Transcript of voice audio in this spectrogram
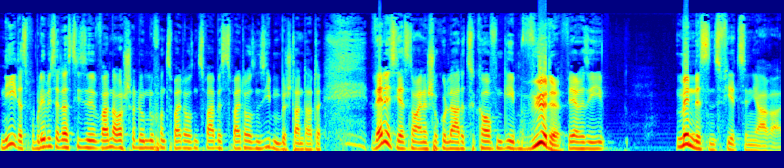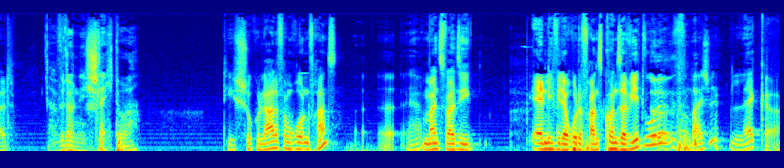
Nee, das Problem ist ja, dass diese Wanderausstellung nur von 2002 bis 2007 Bestand hatte. Wenn es jetzt noch eine Schokolade zu kaufen geben würde, wäre sie mindestens 14 Jahre alt. Ja, wird doch nicht schlecht, oder? Die Schokolade vom Roten Franz? Äh, ja. Du meinst, weil sie ähnlich wie der Rote Franz konserviert wurde? Äh, Zum Beispiel? Lecker.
